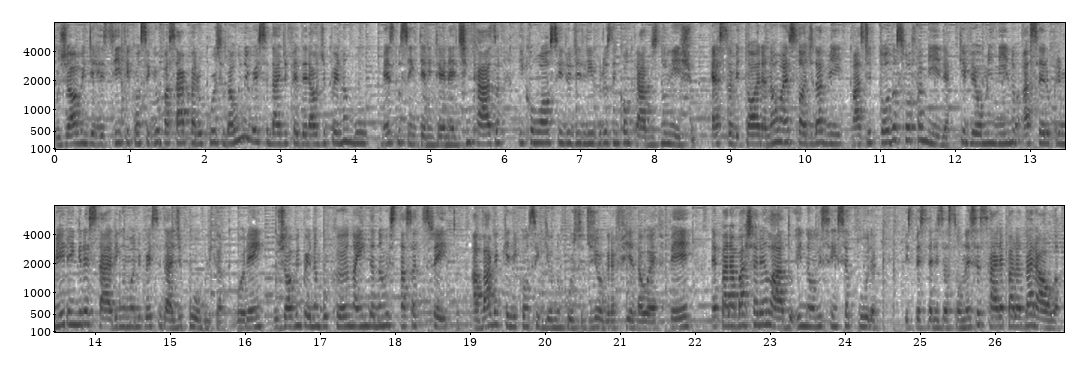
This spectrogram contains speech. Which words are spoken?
O jovem de Recife conseguiu passar para o curso da Universidade Federal de Pernambuco, mesmo sem ter internet em casa e com o auxílio de livros encontrados no lixo. Esta vitória não é só de Davi, mas de toda a sua família, que vê o menino a ser o primeiro a ingressar em em uma universidade pública. Porém, o jovem pernambucano ainda não está satisfeito. A vaga que ele conseguiu no curso de Geografia da UFPE é para bacharelado e não licenciatura, especialização necessária para dar aula.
